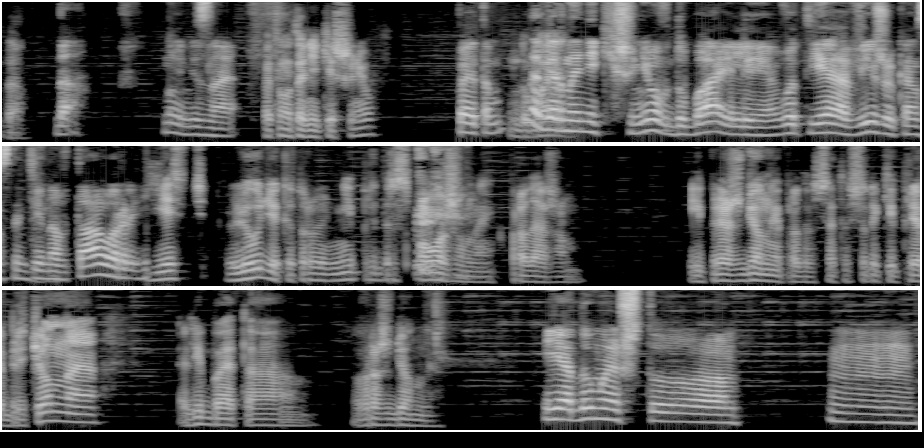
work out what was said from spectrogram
Да. Да. Ну, не знаю. Поэтому это не Кишинев? Поэтому, Дубай. наверное, не Кишинев, Дубай или... Вот я вижу Константинов Tower. Есть люди, которые не предрасположены к продажам. И прирожденные продавцы. Это все-таки приобретенное, либо это врожденное. Я думаю, что м-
